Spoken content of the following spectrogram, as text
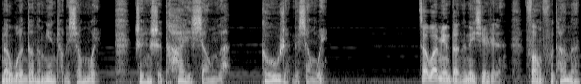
能闻到那面条的香味，真是太香了，勾人的香味。在外面等的那些人，仿佛他们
